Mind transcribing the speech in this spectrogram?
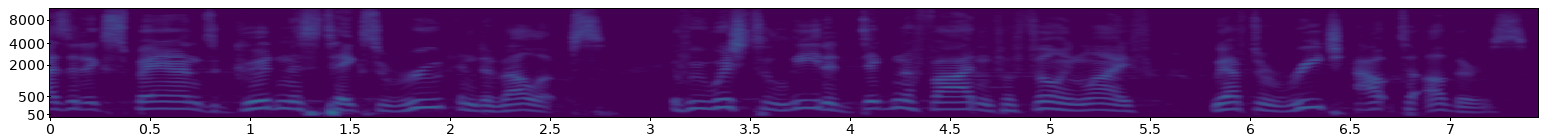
As it expands, goodness takes root and develops. If we wish to lead a dignified and fulfilling life, we have to reach out to others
